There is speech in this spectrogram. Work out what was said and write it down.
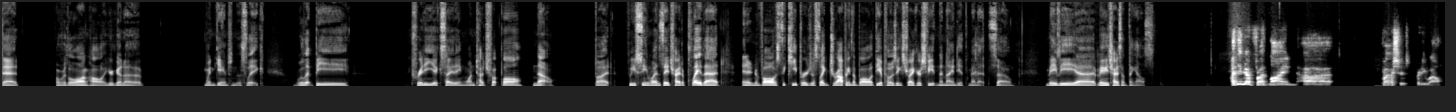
that over the long haul you're going to win games in this league. Will it be pretty exciting one touch football? No. But we've seen Wednesday try to play that, and it involves the keeper just like dropping the ball at the opposing striker's feet in the 90th minute. So maybe uh, maybe try something else. I think our front line uh, pressures pretty well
